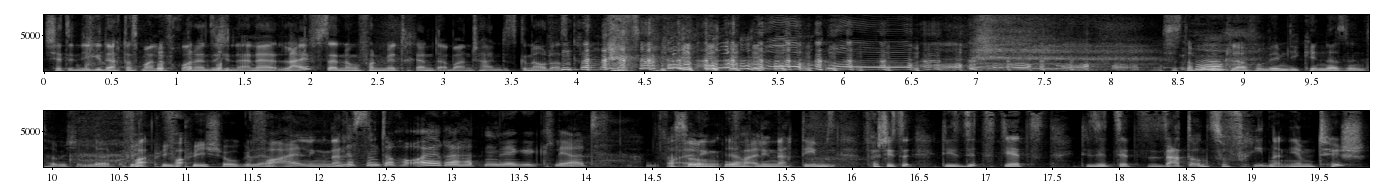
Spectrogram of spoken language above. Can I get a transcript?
Ich hätte nie gedacht, dass meine Freundin sich in einer Live-Sendung von mir trennt, aber anscheinend ist genau das gerade. Es ist doch unklar, von wem die Kinder sind, habe ich in der Pre-Pre-Pre-Show gelernt. Vor allen Dingen nach Das sind doch eure, hatten wir geklärt. Vor, so, allen Dingen, ja. vor allen Dingen nachdem, verstehst du, die sitzt jetzt, die sitzt jetzt satt und zufrieden an ihrem Tisch,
